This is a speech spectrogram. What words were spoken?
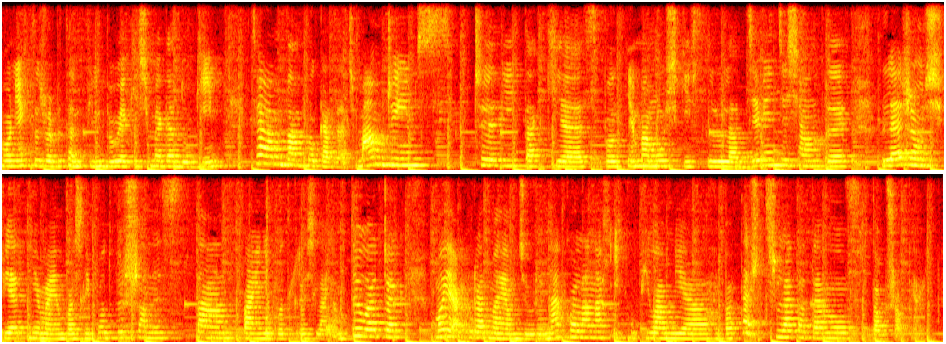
bo nie chcę, żeby ten film był jakiś mega długi. Chciałam Wam pokazać Mom Jeans, czyli takie spodnie mamuśki w stylu lat 90. Leżą świetnie, mają właśnie podwyższony stan, fajnie podkreślają tyłeczek. Moje akurat mają dziury na kolanach i kupiłam je chyba też 3 lata temu w Topshopie.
